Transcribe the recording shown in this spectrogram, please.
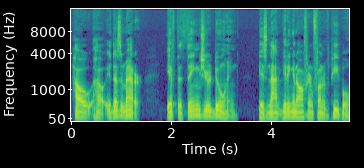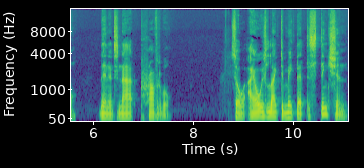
how, how, it doesn't matter. If the things you're doing is not getting an offer in front of people, then it's not profitable. So I always like to make that distinction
